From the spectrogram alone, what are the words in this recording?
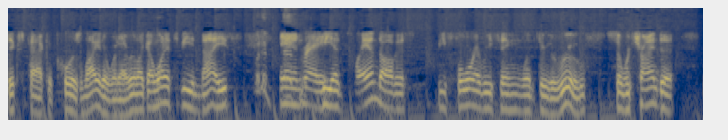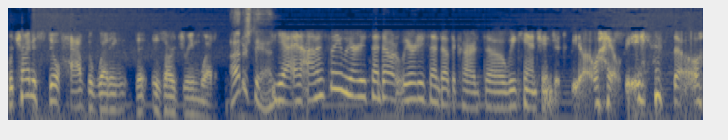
six pack of Coors Light or whatever. Like I want it to be nice. But if and Right. we had planned all this before everything went through the roof. So we're trying to we're trying to still have the wedding that is our dream wedding. I understand. Yeah, and honestly, we already sent out we already sent out the card, so we can't change it to be a YOB. so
